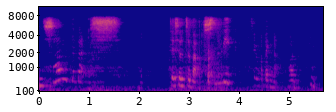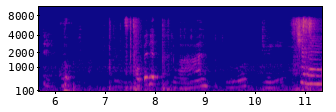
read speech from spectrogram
inside the box. This is the box. Now. One, two, three, go. Let's open it. One, two, three, check.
